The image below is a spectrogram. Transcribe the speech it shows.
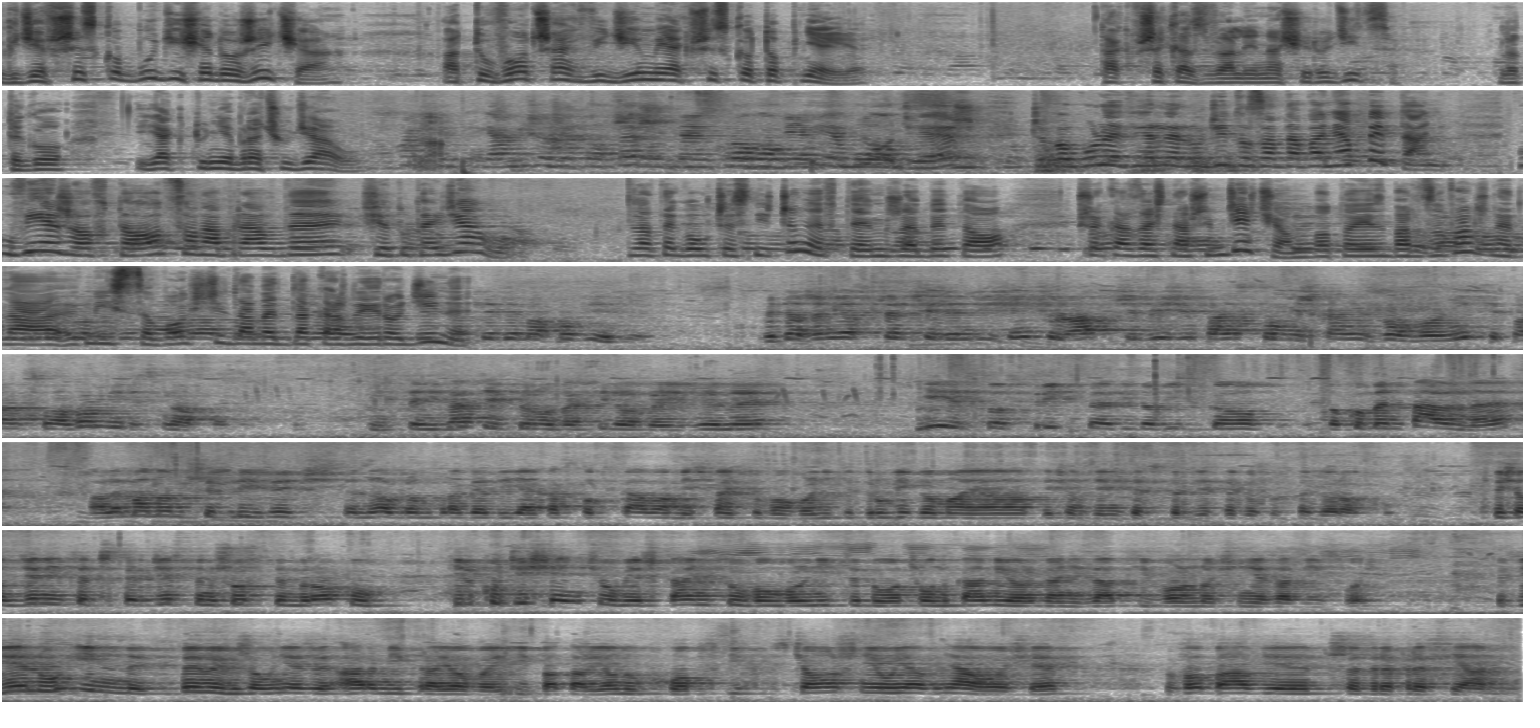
Gdzie wszystko budzi się do życia, a tu w oczach widzimy, jak wszystko topnieje. Tak przekazywali nasi rodzice. Dlatego jak tu nie brać udziału? Ja myślę, że to też prowokuje młodzież, czy w ogóle wiele ludzi do zadawania pytań. Uwierzą w to, co naprawdę się tutaj działo. Dlatego uczestniczymy w tym, żeby to przekazać naszym dzieciom, bo to jest bardzo ważne dla miejscowości, nawet dla każdej rodziny. Kiedy ma powiedzieć? Wydarzenia sprzed 70 lat przybliży Państwu mieszkaniec Wąwolnicy, pan Sławomir Snopek. Inscenizację, którą za chwilę obejrzymy, nie jest to stricte widowisko dokumentalne, ale ma nam przybliżyć ten ogrom tragedii, jaka spotkała mieszkańców Wąwolnicy 2 maja 1946 roku. W 1946 roku kilkudziesięciu mieszkańców Wąwolnicy było członkami organizacji Wolność i Niezawisłość. Wielu innych byłych żołnierzy Armii Krajowej i batalionów chłopskich wciąż nie ujawniało się w obawie przed represjami.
